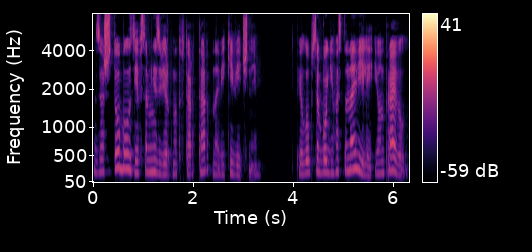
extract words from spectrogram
за что был Зевсом низвергнут в Тартар на веки вечные. Пелопса боги восстановили, и он правил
